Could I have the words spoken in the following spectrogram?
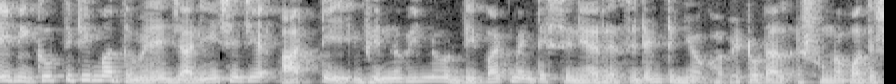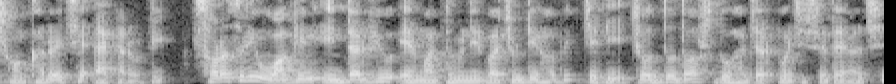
এই বিজ্ঞপ্তিটির মাধ্যমে জানিয়েছে যে আটটি ভিন্ন ভিন্ন ডিপার্টমেন্টে সিনিয়র রেসিডেন্ট নিয়োগ হবে। টোটাল শূন্য পদের সংখ্যা রয়েছে এগারোটি। সরাসরি ওয়াক ইন ইন্টারভিউ এর মাধ্যমে নির্বাচনটি হবে, যেটি চোদ্দ দশ দু হাজার পঁচিশেতে আছে।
